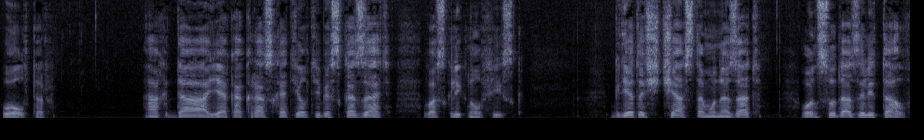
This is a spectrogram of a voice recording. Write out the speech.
Уолтер? — Ах, да, я как раз хотел тебе сказать, — воскликнул Фиск. Где-то с час тому назад он сюда залетал.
